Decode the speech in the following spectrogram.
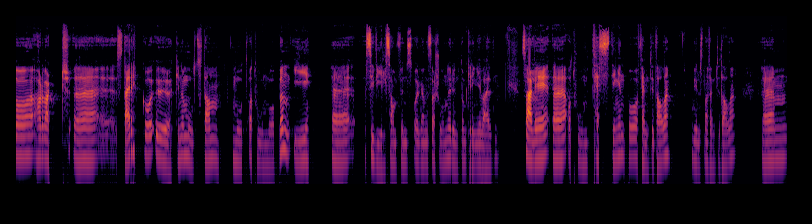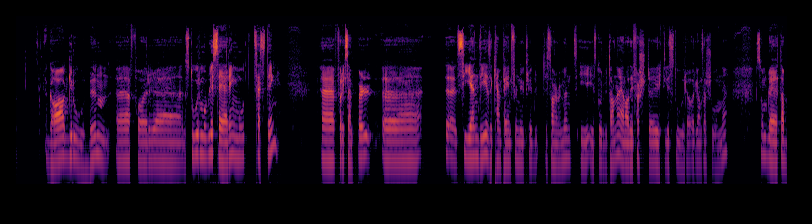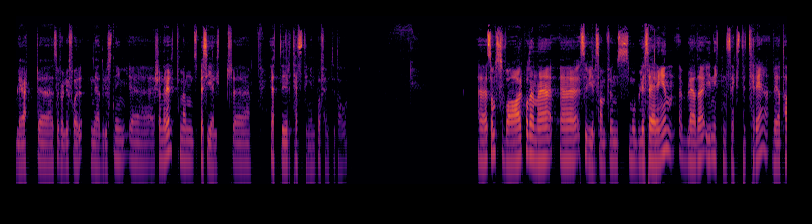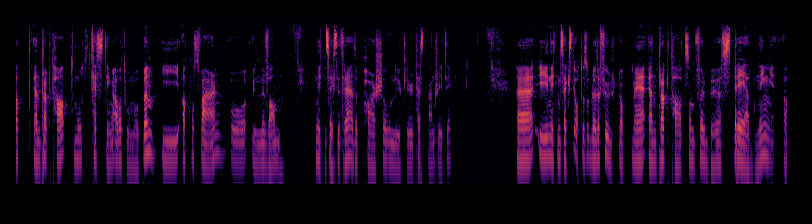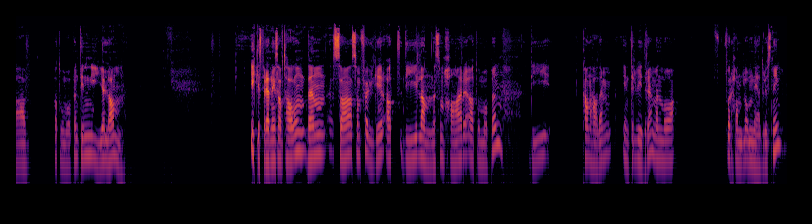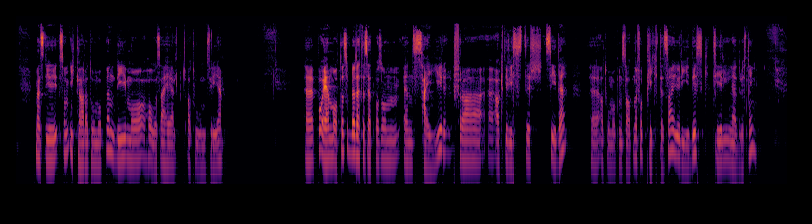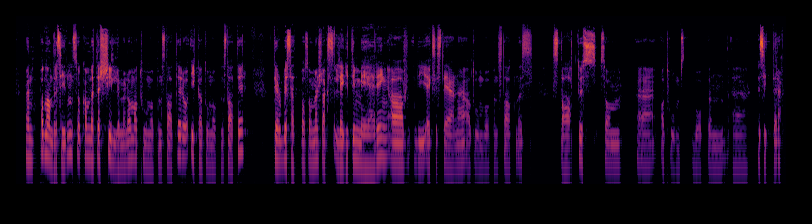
har det vært eh, sterk og økende motstand mot atomvåpen i sivilsamfunnsorganisasjoner rundt omkring i verden. Særlig eh, atomtestingen på 50-tallet, begynnelsen av 50-tallet eh, ga grobunn eh, for eh, stor mobilisering mot testing. Uh, F.eks. CND, The Campaign for Nuclear Disarmament i, i, Storbritannia, en av de første virkelig store organisasjonene som ble etablert eh, selvfølgelig for nedrustning eh, generelt, men spesielt eh, etter testingen på 50-tallet. Eh, som svar på denne eh, sivilsamfunnsmobiliseringen ble det i 1963 vedtatt en traktat mot testing av atomvåpen i atmosfæren og under vann. 1963, The Partial Nuclear Test Ban Treaty. Uh, I 1968 ble det fulgt opp med en traktat som forbød spredning av atomvåpen til nye land. Ikkespredningsavtalen den sa som følger at de landene som har atomvåpen, de kan ha dem inntil videre, men må forhandle om nedrustning. Mens de som ikke har atomvåpen, de må holde seg helt atomfrie. Eh, på en måte ble dette sett på som en seier fra eh, aktivisters side. Eh, atomvåpenstatene forpliktet seg juridisk til nedrustning. Men på den andre siden kom dette skillet mellom atomvåpenstater og ikke-atomvåpenstater til å bli sett på som en slags legitimering av de eksisterende atomvåpenstatenes status som eh, atomvåpenbesittere. Eh,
